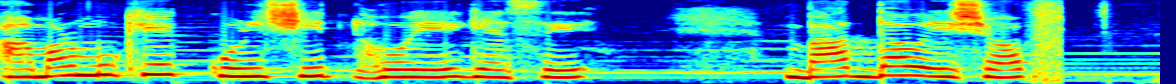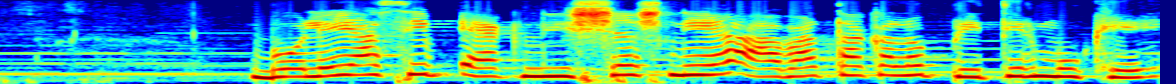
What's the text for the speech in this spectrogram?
আমার মুখে কুলশিট হয়ে গেছে। বাদ দাও এসব। বলেই আসিফ এক নিঃশ্বাস নিয়ে আবার তাকালো প্রীতির মুখে।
